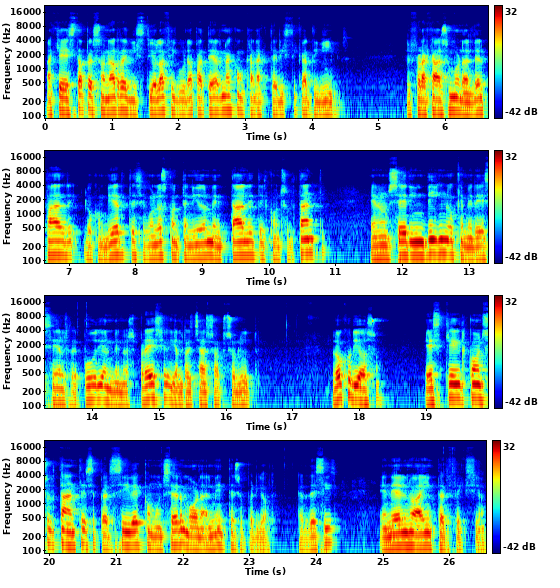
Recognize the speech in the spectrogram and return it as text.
a que esta persona revistió la figura paterna con características divinas. El fracaso moral del padre lo convierte, según los contenidos mentales del consultante, en un ser indigno que merece el repudio, el menosprecio y el rechazo absoluto. Lo curioso es que el consultante se percibe como un ser moralmente superior, es decir, en él no hay imperfección.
